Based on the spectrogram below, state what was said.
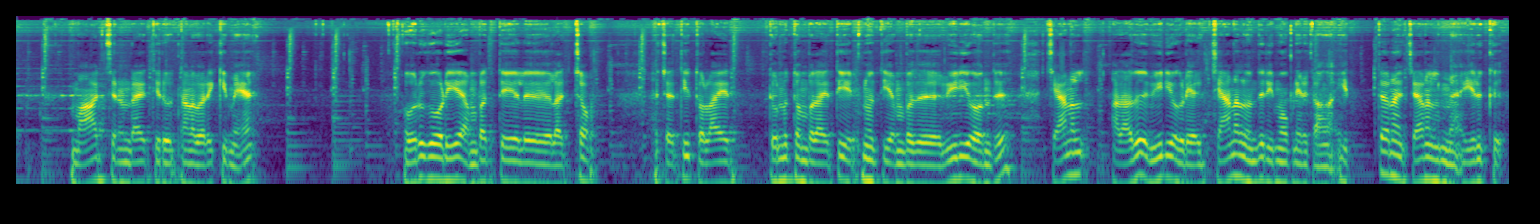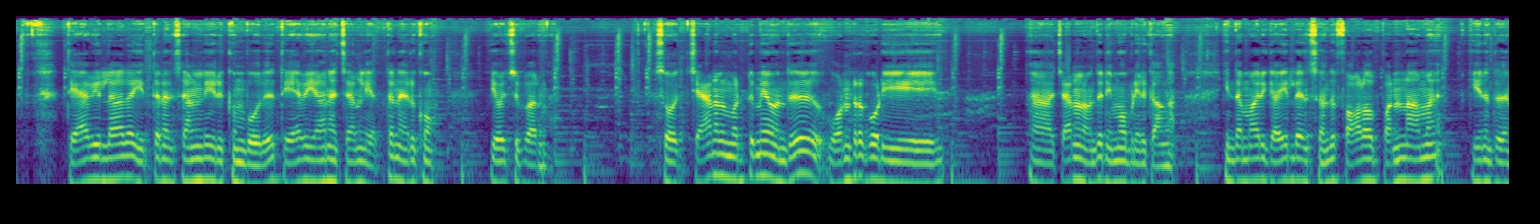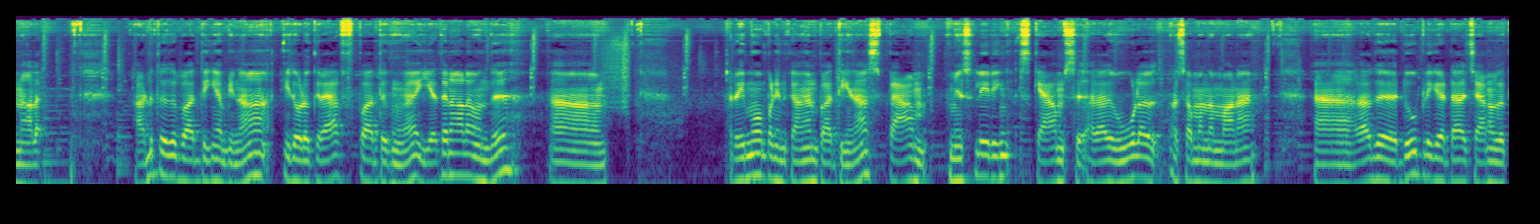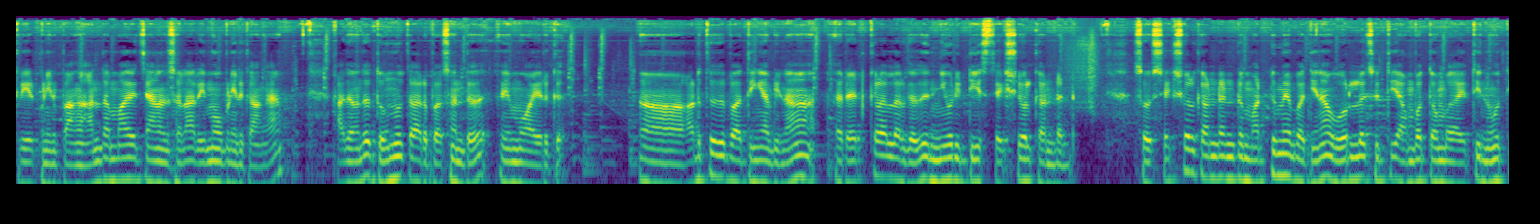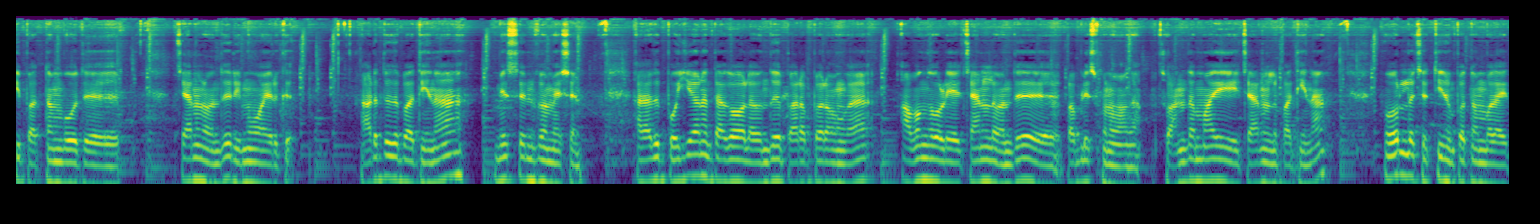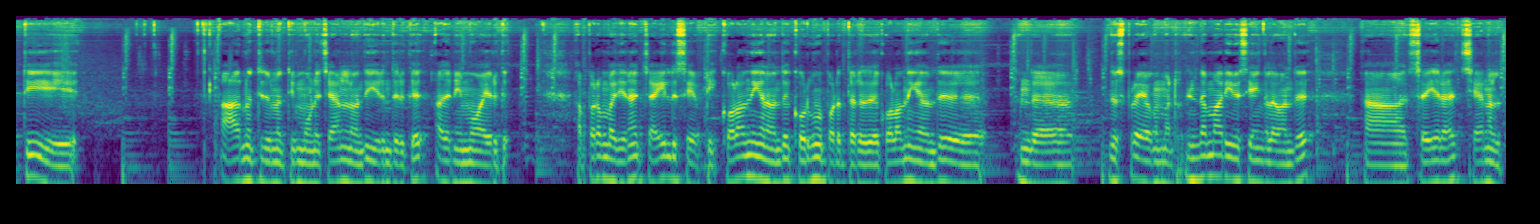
மார்ச் ரெண்டாயிரத்தி இருபத்தி நாலு வரைக்குமே ஒரு கோடியே ஐம்பத்தேழு லட்சம் லட்சத்தி தொள்ளாயிரத்தி தொண்ணூத்தொம்பதாயிரத்தி எட்நூற்றி எண்பது வீடியோ வந்து சேனல் அதாவது வீடியோ கிடையாது சேனல் வந்து ரிமூவ் பண்ணியிருக்காங்க. இத் இத்தனை சேனல் இருக்குது தேவையில்லாத இத்தனை சேனல் இருக்கும்போது தேவையான சேனல் எத்தனை இருக்கும்? யோசிச்சு பாருங்கள் ஸோ சேனல் மட்டுமே வந்து ஒன்றரை கோடி சேனலை வந்து ரிமூவ் பண்ணியிருக்காங்க. இந்த மாதிரி கைட்லைன்ஸ் வந்து ஃபாலோ பண்ணாமல் இருந்ததுனால. அடுத்தது பார்த்தீங்க அப்படின்னா இதோட கிராஃப் பார்த்துக்குங்க. எதனால் வந்து ரிமூவ் பண்ணியிருக்காங்கன்னு பார்த்தீங்கன்னா ஸ்பேம் மிஸ்லீடிங் ஸ்கேம்ஸு அதாவது ஊழல் சம்மந்தமான அதாவது டூப்ளிகேட்டாக சேனல் க்ரியேட் பண்ணியிருப்பாங்க அந்த மாதிரி சேனல்ஸ் எல்லாம் ரிமூவ் பண்ணியிருக்காங்க அது வந்து தொண்ணூத்தாறு பர்சன்ட் ரிமூவ் ஆகிருக்கு அடுத்தது பார்த்தீங்க அப்படின்னா ரெட் கலரில் இருக்கிறது nudity sexual content so sexual content மட்டுமே பார்த்தீங்கன்னா ஒரு லட்சத்தி ஐம்பத்தொம்பதாயிரத்தி நூற்றி பத்தொம்போது சேனல் வந்து ரிமூவ் ஆகிருக்கு அடுத்தது பார்த்திங்கன்னா மிஸ்இன்ஃபர்மேஷன் அதாவது பொய்யான தகவலை வந்து பரப்புகிறவங்க அவங்களுடைய சேனலை வந்து பப்ளிஷ் பண்ணுவாங்க. ஸோ அந்த மாதிரி சேனலில் பார்த்தீங்கன்னா ஒரு லட்சத்தி முப்பத்தொம்பதாயிரத்தி அறுநூற்றி தொண்ணூற்றி மூணு சேனல் வந்து இருந்திருக்கு. அது ரிமூவ் ஆகிருக்கு அப்புறம் பார்த்தீங்கன்னா சைல்டு சேஃப்டி குழந்தைங்களை வந்து கொடுமைப்படுத்துறது குழந்தைங்க வந்து இந்த துஷ்பிரயோகம் பண்ணுறது இந்த மாதிரி விஷயங்களை வந்து செய்கிற சேனல்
